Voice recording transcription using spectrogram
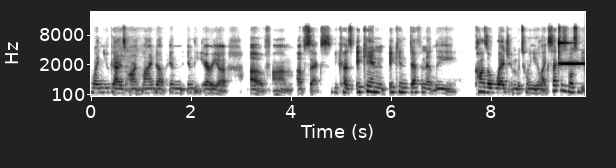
when you guys aren't lined up in in the area of um of sex because it can it can definitely cause a wedge in between you. Like sex is supposed to be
